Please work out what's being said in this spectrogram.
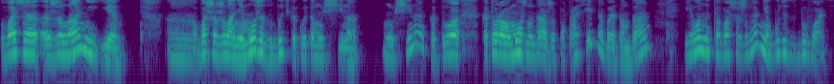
ваше желание, а, ваше желание может сбыть какой-то мужчина. Мужчина, которого можно даже попросить об этом, да, и он это ваше желание будет сбывать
